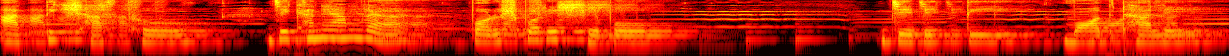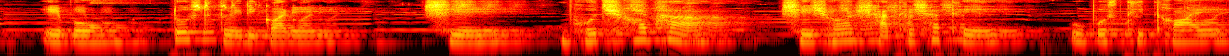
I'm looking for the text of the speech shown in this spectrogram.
আত্মিক স্বাস্থ্য যেখানে আমরা পরস্পরের সেবক। যে ব্যক্তি মদ ঢালে এবং টোস্ট তৈরি করে, সে ভোজসভা শেষ হওয়ার সাথে সাথে উপস্থিত হয়।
